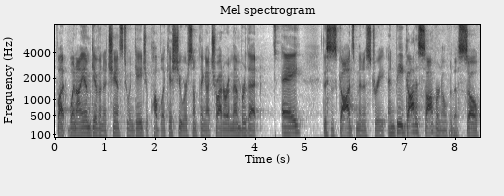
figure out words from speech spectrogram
But when I am given a chance to engage a public issue or something, I try to remember that A, this is God's ministry, and B, God is sovereign over this. So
